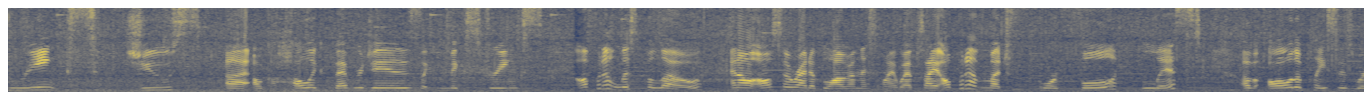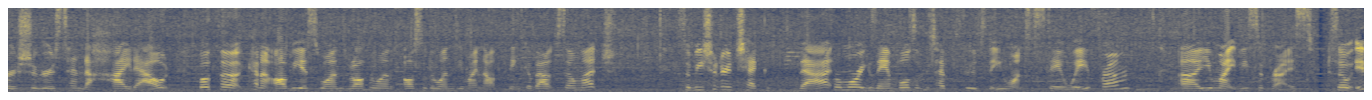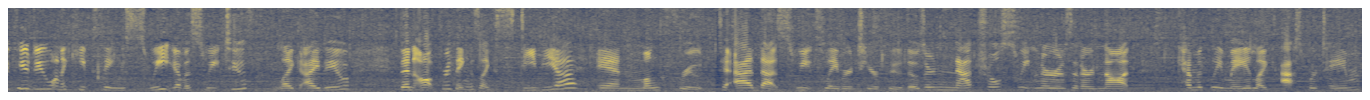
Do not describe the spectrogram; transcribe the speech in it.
drinks, juice, uh, alcoholic beverages, like mixed drinks. I'll put a list below, and I'll also write a blog on this on my website. I'll put a much more full list of all the places where sugars tend to hide out both the kind of obvious ones, but also, also the ones you might not think about so much. So be sure to check that for more examples of the type of foods that you want to stay away from. Uh, you might be surprised. So if you do want to keep things sweet, you have a sweet tooth like I do, then opt for things like stevia and monk fruit to add that sweet flavor to your food. Those are natural sweeteners that are not chemically made like aspartame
